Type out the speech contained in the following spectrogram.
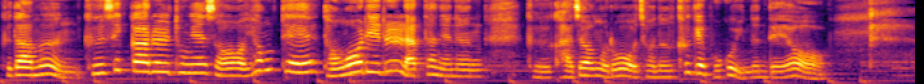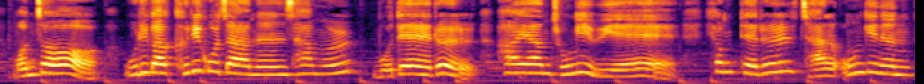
그 다음은 그 색깔을 통해서 형태, 덩어리를 나타내는 그 과정으로 저는 크게 보고 있는데요. 먼저 우리가 그리고자 하는 사물, 모델을 하얀 종이 위에 형태를 잘 옮기는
